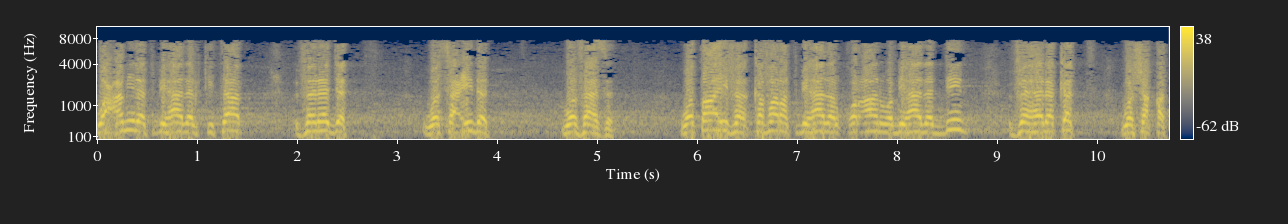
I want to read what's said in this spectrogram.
وعملت بهذا الكتاب فنجت وسعدت وفازت. وطائفة كفرت بهذا القرآن وبهذا الدين فهلكت وشقت.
